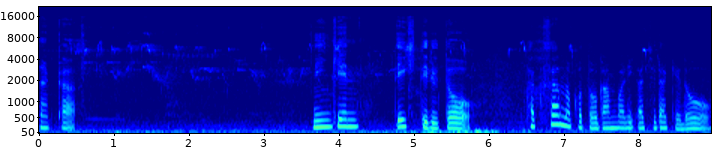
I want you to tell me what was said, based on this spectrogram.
なんか人間って生きてるとたくさんのことを頑張りがちだけど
